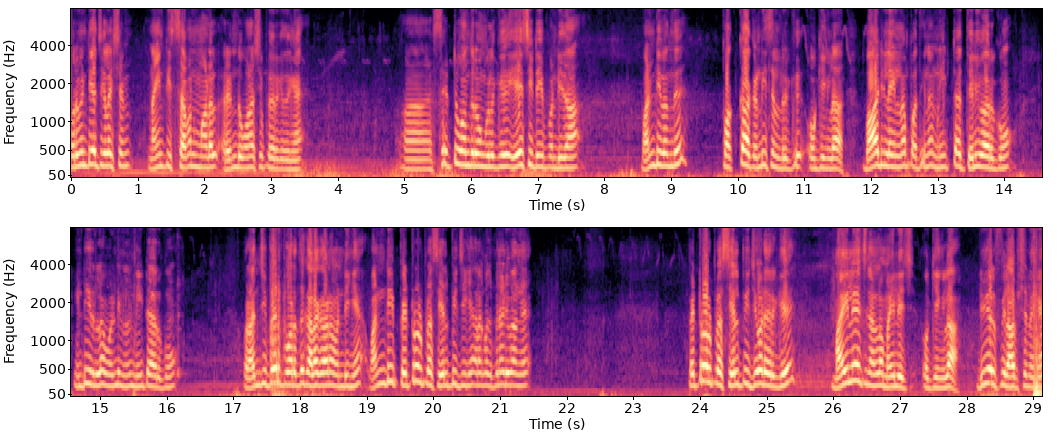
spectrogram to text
ஒரு விண்டேஜ் கலெக்ஷன் 97 செவன் மாடல் ரெண்டு ஓனர்ஷிப்பில் இருக்குதுங்க. செட்டு வந்துடும் உங்களுக்கு ஏசி டைப் வண்டி தான். வண்டி வந்து பக்கா கண்டிஷனில் இருக்குது ஓகேங்களா பாடி லைன்லாம் பார்த்திங்கன்னா நீட்டாக தெளிவாக இருக்கும். இன்டீரியர்லாம் வண்டி நல்லா நீட்டாக இருக்கும். ஒரு அஞ்சு பேர் போகிறதுக்கு அழகான வண்டிங்க. வண்டி பெட்ரோல் ப்ளஸ் எல்பிஜிங்க ஆனால் கொஞ்சம் பின்னாடி வாங்க. பெட்ரோல் ப்ளஸ் எல்பிஜியோடு இருக்குது மைலேஜ் நல்ல மைலேஜ் ஓகேங்களா? டியூஎல் ஃபீல் ஆப்ஷனுங்க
